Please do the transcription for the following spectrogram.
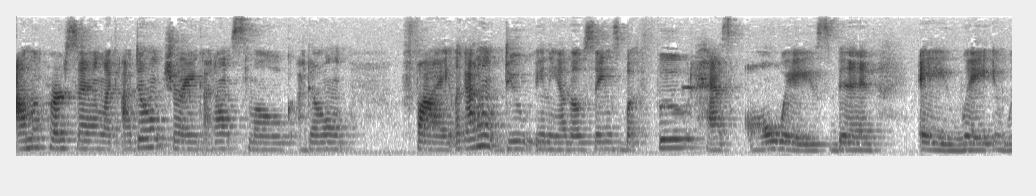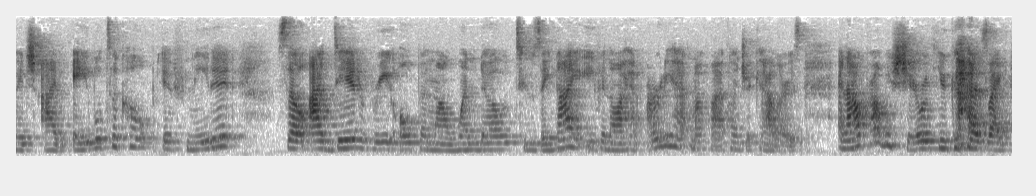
i'm a person like i don't drink i don't smoke i don't fight like i don't do any of those things but food has always been a way in which i'm able to cope if needed so I did reopen my window Tuesday night, even though I had already had my 500 calories. And I'll probably share with you guys like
